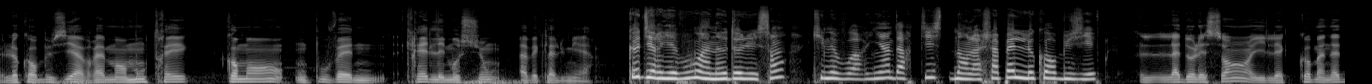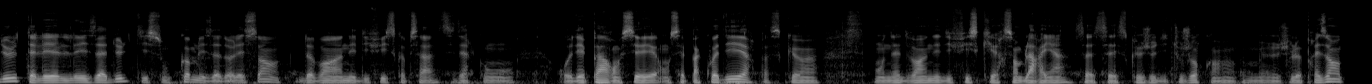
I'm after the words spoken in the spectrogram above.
Le Corbusier a vraiment montré comment on pouvait créer de l'émotion avec la lumière. Que diriez-vous à un adolescent qui ne voit rien d'artiste dans la chapelle Le Corbusier? L'adolescent, il est comme un adulte et les, adultes, ils sont comme les adolescents devant un édifice comme ça. C'est-à-dire qu'au départ, on on sait pas quoi dire parce que on est devant un édifice qui ressemble à rien. c'est ce que je dis toujours quand je le présente.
